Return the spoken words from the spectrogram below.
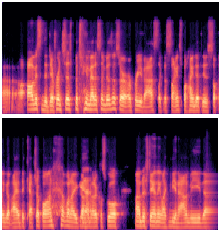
Uh, obviously, the differences between medicine and business are, are, pretty vast. Like the science behind it is something that I had to catch up on when I got yeah. to medical school. Understanding like the anatomy that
